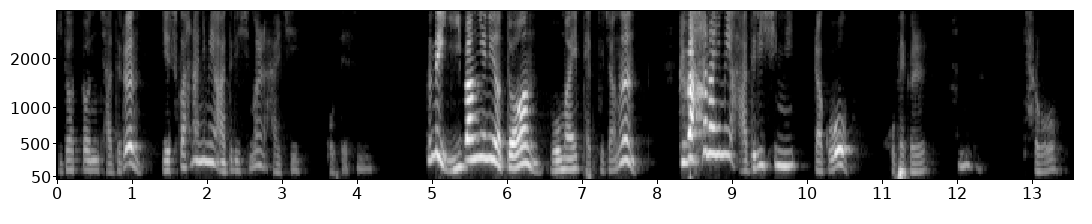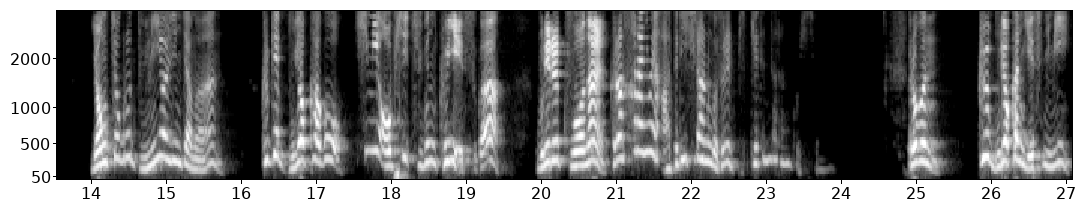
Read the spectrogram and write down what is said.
믿었던 자들은 예수가 하나님의 아들이심을 알지 못했습니다. 그런데 이방인이었던 로마의 백부장은 그가 하나님의 아들이심이라고 고백을 합니다. 바로 영적으로 눈이 열린 자만 그렇게 무력하고 힘이 없이 죽은 그 예수가 우리를 구원할 그런 하나님의 아들이시라는 것을 믿게 된다는 것이죠. 여러분, 그 무력한 예수님이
